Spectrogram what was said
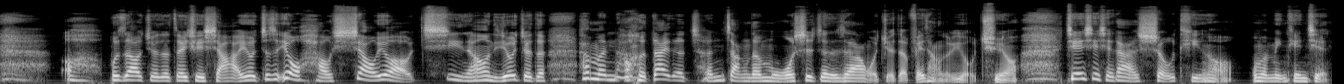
哦，不知道觉得这群小孩又就是又好笑又好气，然后你就觉得他们脑袋的成长的模式真的是让我觉得非常的有趣哦。今天谢谢大家收听哦，我们明天见。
